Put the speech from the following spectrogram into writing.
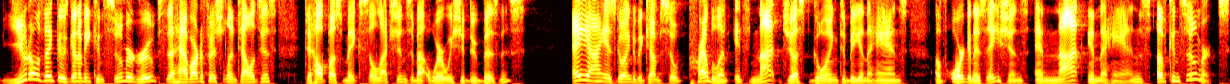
You don't think there's going to be consumer groups that have artificial intelligence to help us make selections about where we should do business? AI is going to become so prevalent, it's not just going to be in the hands of organizations and not in the hands of consumers.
